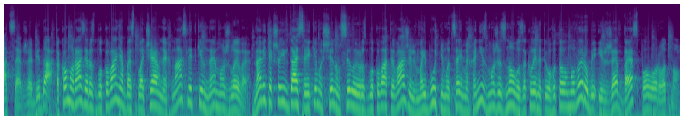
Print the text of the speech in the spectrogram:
А це вже біда. В такому разі розблокування без плачевних наслідків неможливе. Навіть якщо і вдасться якимось чином силою розблокувати важіль, в майбутньому цей механізм може знову заклинити у готовому виробі і вже безповоротно.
